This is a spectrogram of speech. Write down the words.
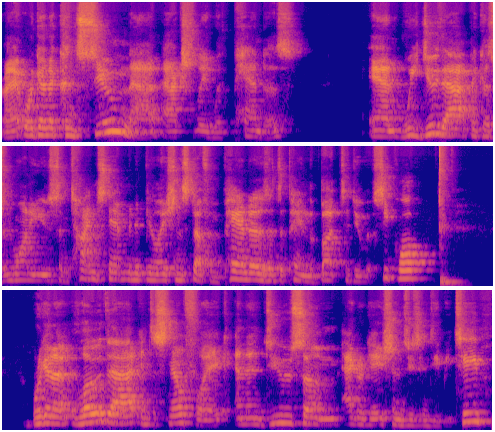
right? We're going to consume that actually with pandas. And we do that because we want to use some timestamp manipulation stuff in pandas. It's a pain in the butt to do with SQL. We're going to load that into Snowflake and then do some aggregations using DBT.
